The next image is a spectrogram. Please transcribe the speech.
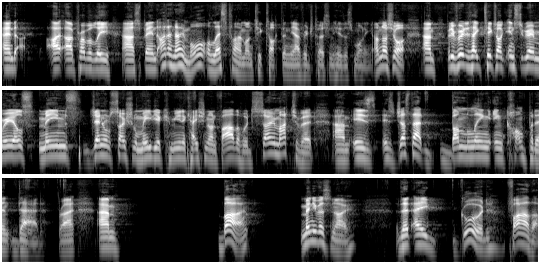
and I, I probably uh, spend, I don't know, more or less time on TikTok than the average person here this morning. I'm not sure. Um, but if we were to take TikTok, Instagram Reels, memes, general social media communication on fatherhood, so much of it um, is is, just that bumbling, incompetent dad, right? Um, but Many of us know that a good father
